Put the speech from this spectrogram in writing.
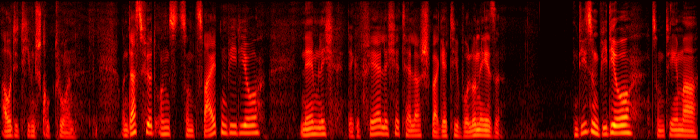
auditiven Strukturen. Und das führt uns zum zweiten Video, nämlich der gefährliche Teller Spaghetti Bolognese. In diesem Video zum Thema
